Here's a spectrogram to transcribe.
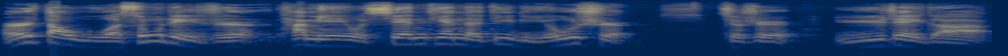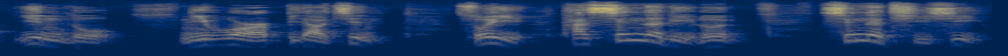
而到我松这一支，他们也有先天的地理优势，就是与这个印度尼泊尔比较近，所以他新的理论、新的体系，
